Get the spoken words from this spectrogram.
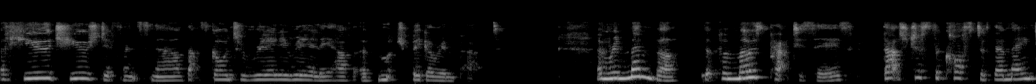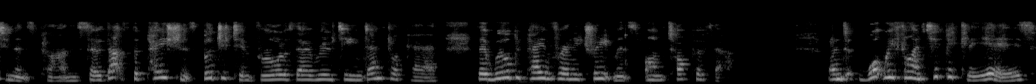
A huge, huge difference now. That's going to really, really have a much bigger impact. And remember that for most practices, that's just the cost of their maintenance plan. So that's the patient's budgeting for all of their routine dental care. They will be paying for any treatments on top of that. And what we find typically is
